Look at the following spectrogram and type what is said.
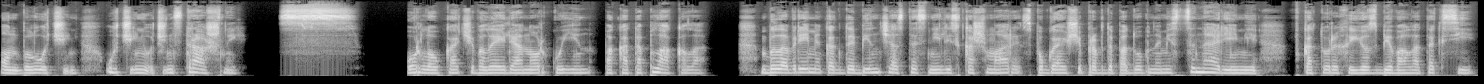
Он был очень, очень-очень страшный. Сссс. Орла укачивала Элеонор Куин, пока та плакала. Было время, когда Бин часто снились кошмары с пугающе правдоподобными сценариями, в которых ее сбивало такси.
